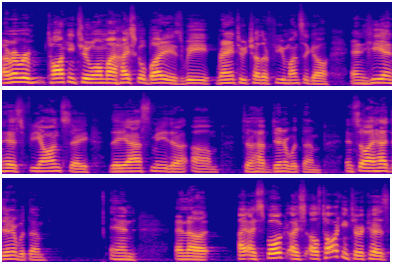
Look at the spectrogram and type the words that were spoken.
I remember talking to one of my high school buddies. We ran into each other a few months ago, and he and his fiance, they asked me to, um, to have dinner with them. And so I had dinner with them. And, and uh, I, I, spoke, I, I, was talking to her because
